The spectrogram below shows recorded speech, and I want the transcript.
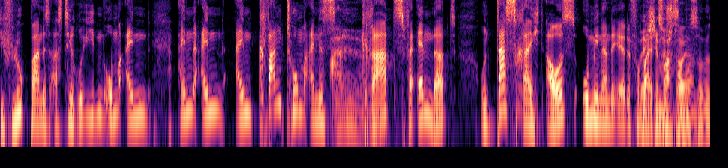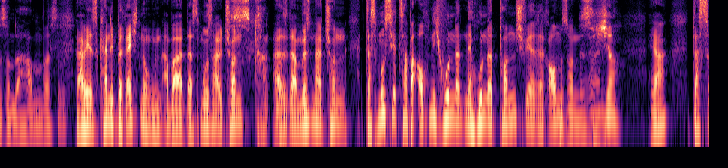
die Flugbahn des Asteroiden um ein, ein, ein, ein Quantum eines Grads verändert. Und das reicht aus, um ihn an der Erde Welche Masse muss so vorbeizusteuern. eine Sonde haben, weißt du? Da habe ich jetzt keine Berechnungen, aber das muss halt schon, krank, also da müssen halt schon, das muss jetzt aber auch nicht 100, eine 100 Tonnen schwere Raumsonde sein. Sicher? Ja, das,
